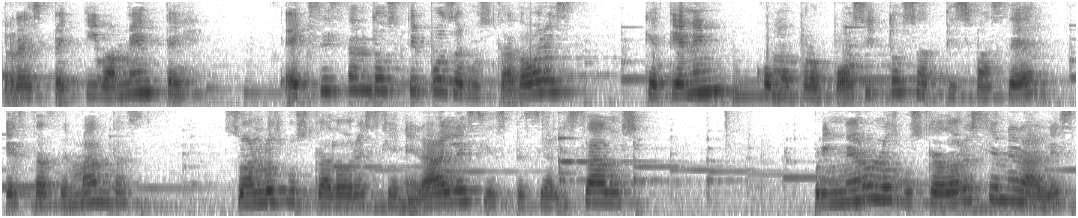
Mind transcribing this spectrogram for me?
respectivamente. Existen dos tipos de buscadores que tienen como propósito satisfacer estas demandas. Son los buscadores generales y especializados. Primero los buscadores generales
